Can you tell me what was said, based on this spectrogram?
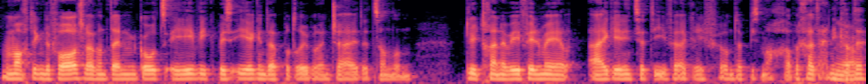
man macht irgendeinen Vorschlag und dann geht es ewig, bis irgendjemand darüber entscheidet, sondern die Leute können wie viel mehr Eigeninitiative ergreifen und etwas machen. Aber ich habe eigentlich Ja. gerade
